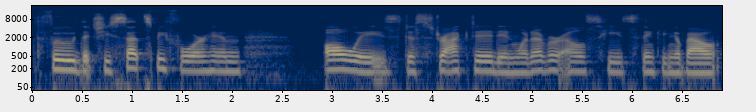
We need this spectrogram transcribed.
food that she sets before him, always distracted in whatever else he's thinking about.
